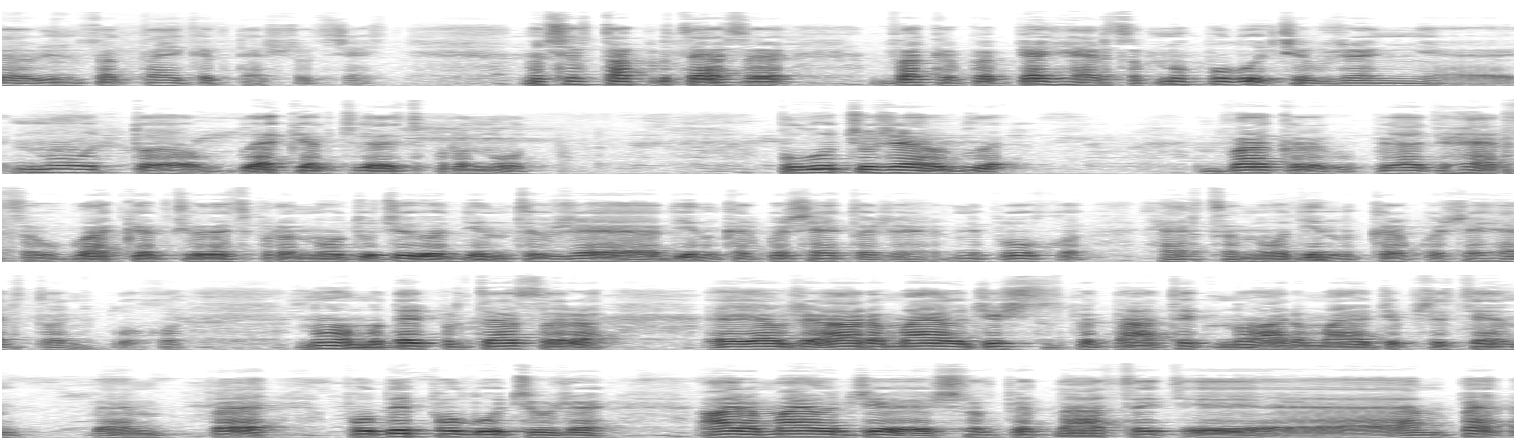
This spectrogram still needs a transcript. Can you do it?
Winsock Tiger T66. Ну, частота процесора 2,5 Гц. Ну, получив вже. Ну, то Black Active 10 Pro, ну, получив вже 2,5 Гц. Black Active 10 Pro, ну, дуже U11 вже 1,6 теж неплохо Гц. Ну, 1,6 Гц неплохо. Ну, а модель процессора, е, я вже RMI G615, ну, RMI G57 MP, поди получше вже. RMI G615 е, MP.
